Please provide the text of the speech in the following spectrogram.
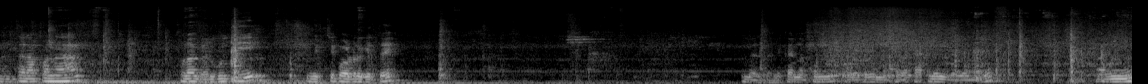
नंतर आपण हा थोडा घरगुती मिरची पावडर घेतोय. बरं झालं कारण आपण मसाला टाकलेला त्याच्यामध्ये. आणि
